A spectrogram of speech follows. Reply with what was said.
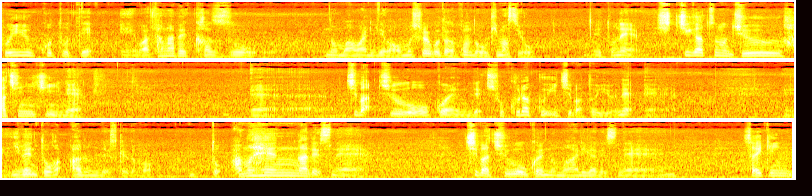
ということで、えー、渡辺和夫の周りでは面白いことが今度起きますよ。えっとね7月の18日にね、えー、千葉中央公園で食楽市場というね、えー、イベントがあるんですけどもとあの辺がですね千葉中央公園の周りがですね最近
